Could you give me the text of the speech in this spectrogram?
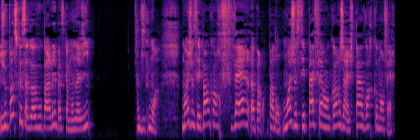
Je pense que ça doit vous parler parce qu'à mon avis, dites-moi. Moi, je sais pas encore faire euh, pardon, moi je sais pas faire encore, j'arrive pas à voir comment faire.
